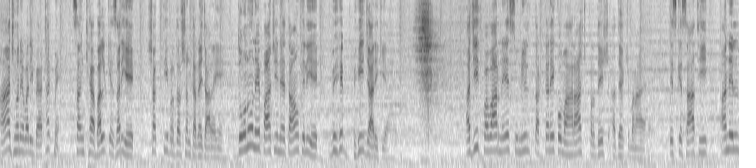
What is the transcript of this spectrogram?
आज होने वाली बैठक में संख्या बल के ज़रिए शक्ति प्रदर्शन करने जा रहे हैं। दोनों ने पार्टी नेताओं के लिए विहिप भी जारी किया है। अजीत पवार ने सुनील तटकरे को महाराष्ट्र प्रदेश अध्यक्ष बनाया है। इसके साथ ही अनिल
